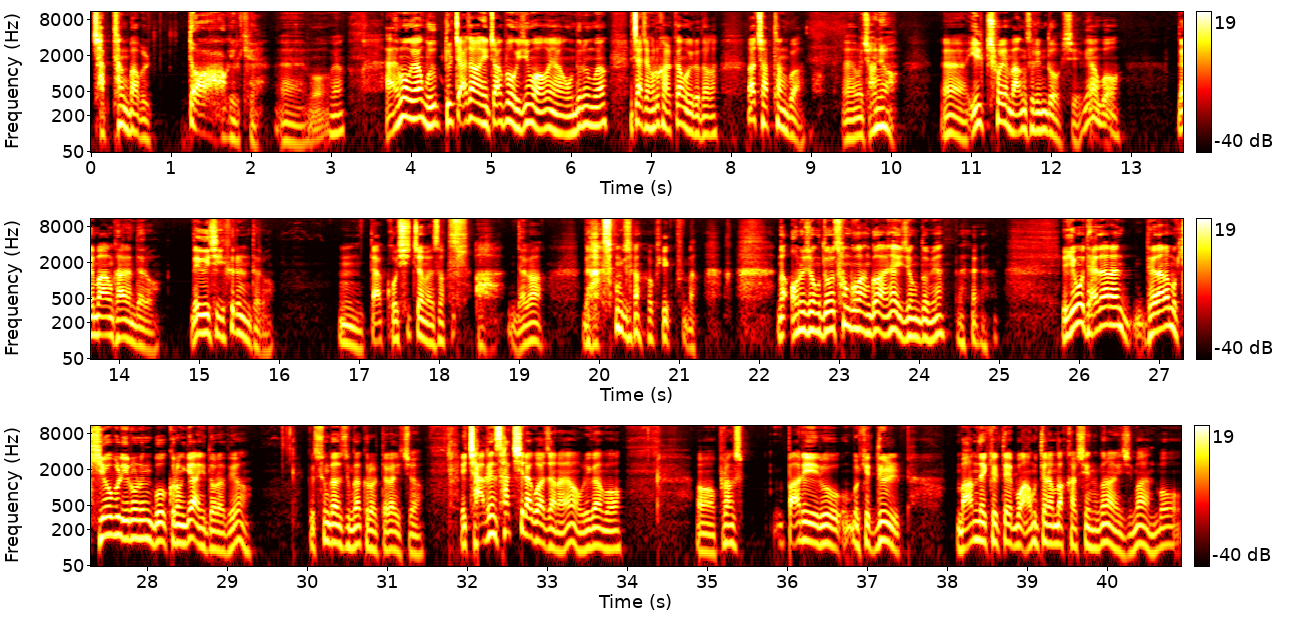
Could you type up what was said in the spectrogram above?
잡탕밥을 떡 이렇게. 예, 뭐 그냥 아뭐 그냥 뭐들 짜장 아니 짬뽕이지 뭐. 그냥 오늘은 뭐 짜장으로 갈까 뭐 이러다가 아 잡탕밥. 예, 뭐 전혀. 예, 1초의 망설임도 없이 그냥 뭐 내 마음 가는 대로 내 의식이 흐르는 대로. 음, 딱 그 시점에서 아 내가 내가 성장하고 있구나. 나 어느 정도는 성공한 거 아니야? 이 정도면. 이게 뭐 대단한, 대단한 뭐 기업을 이루는 뭐 그런 게 아니더라도요. 그 순간순간 그럴 때가 있죠. 이 작은 사치라고 하잖아요. 우리가 뭐, 어, 프랑스 파리로 뭐 이렇게 늘 마음 내킬 때 뭐 아무 때나 막갈수 있는 건 아니지만 뭐,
